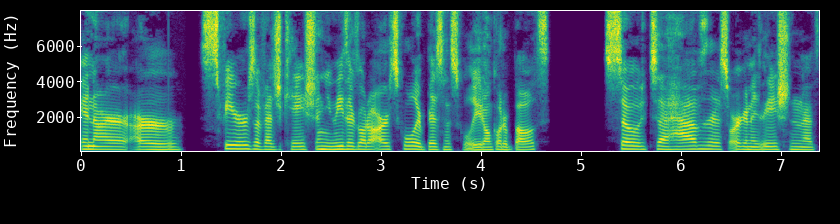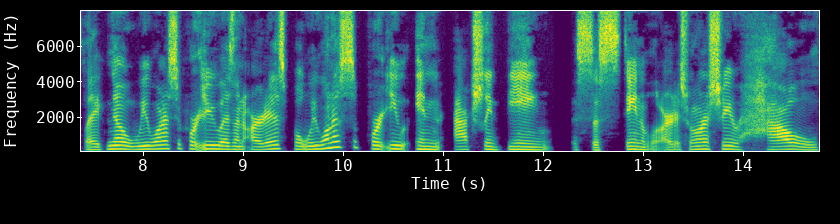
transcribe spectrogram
in our, our spheres of education. You either go to art school or business school, you don't go to both. So to have this organization that's like, no, we want to support you as an artist, but we want to support you in actually being a sustainable artist. We want to show you how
